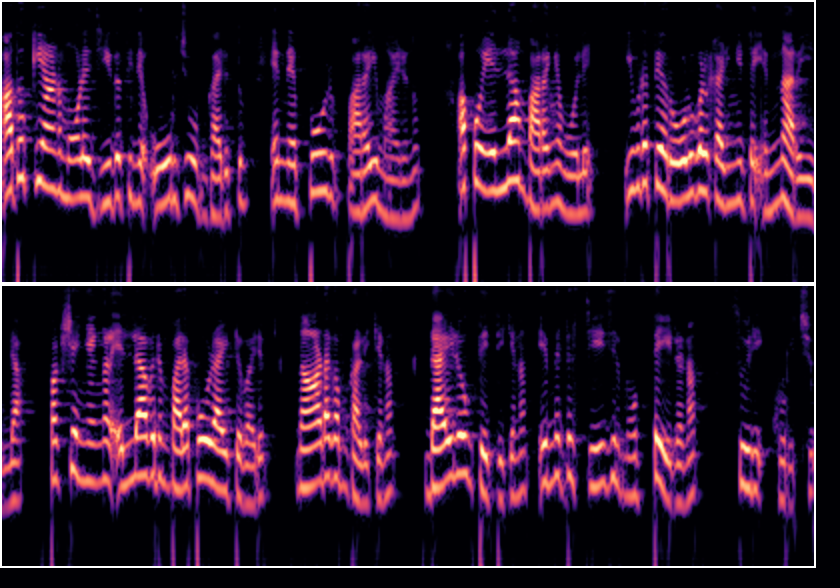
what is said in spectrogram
അതൊക്കെയാണ് മോളെ ജീവിതത്തിന്റെ ഊർജവും കരുത്തും എന്നെപ്പോഴും പറയുമായിരുന്നു. അപ്പോൾ എല്ലാം പറഞ്ഞ പോലെ ഇവിടുത്തെ റോളുകൾ കഴിഞ്ഞിട്ട് എന്നറിയില്ല. പക്ഷെ ഞങ്ങൾ എല്ലാവരും പലപ്പോഴായിട്ട് വരും. നാടകം കളിക്കണം ഡയലോഗ് തെറ്റിക്കണം എന്നിട്ട് സ്റ്റേജിൽ മുട്ടയിടണം സുരി കുറിച്ചു.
